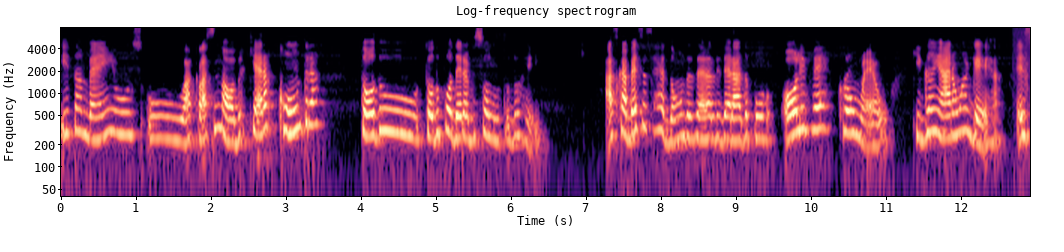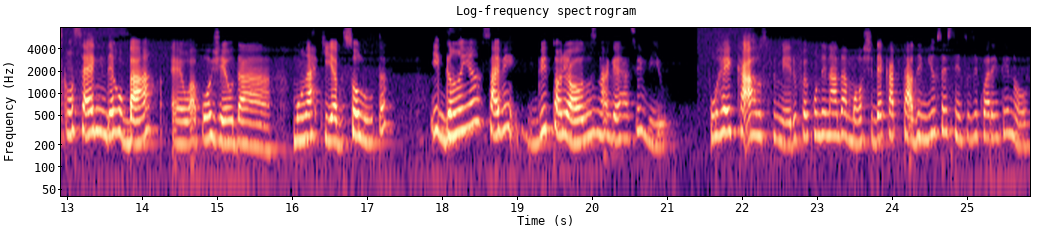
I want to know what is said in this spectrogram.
e também os, o, a classe nobre, que era contra todo, todo o poder absoluto do rei. As cabeças redondas eram lideradas por Oliver Cromwell, que ganharam a guerra. Eles conseguem derrubar é, o apogeu da monarquia absoluta e ganha, saem vitoriosos na Guerra Civil. O rei Carlos I foi condenado à morte e decapitado em 1649.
